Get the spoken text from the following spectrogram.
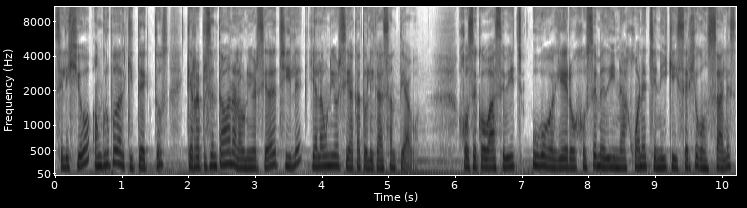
Se eligió a un grupo de arquitectos que representaban a la Universidad de Chile y a la Universidad Católica de Santiago. José Kovacevic, Hugo Gaguero, José Medina, Juan Echenique y Sergio González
